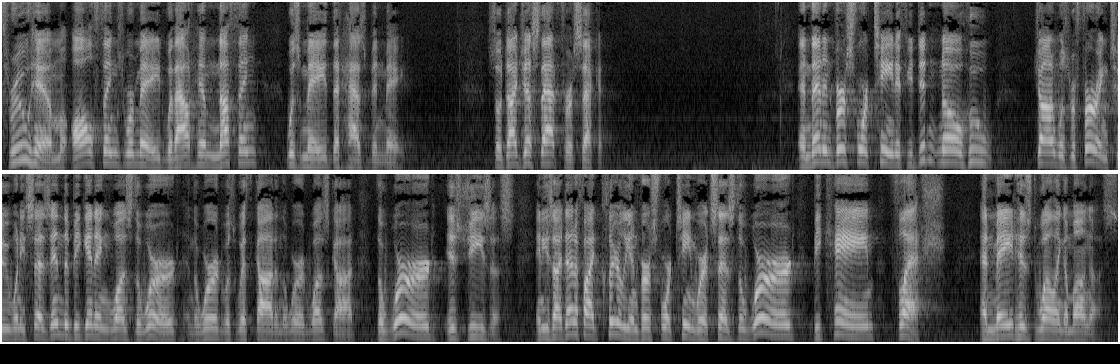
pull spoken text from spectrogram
Through him all things were made. Without him nothing was made that has been made. So digest that for a second. And then in verse 14, if you didn't know who John was referring to when he says, In the beginning was the Word, and the Word was with God, and the Word was God, the Word is Jesus. And he's identified clearly in verse 14 where it says, The Word became flesh and made his dwelling among us.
